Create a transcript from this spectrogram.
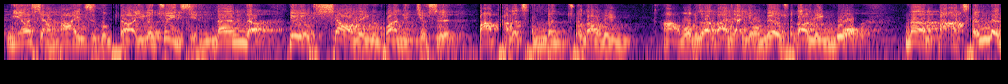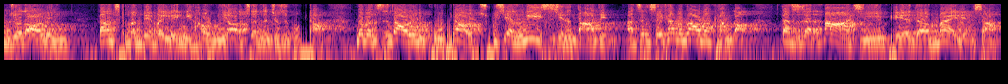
你要想把一只股票，一个最简单的又有效的一个管理，就是把它的成本做到零啊！我不知道大家有没有做到零过？那把成本做到零。当成本变为零以后，你要挣的就是股票。那么，直到股票出现历史性的大顶啊，这个谁看得到呢？看不到。但是在大级别的卖点上，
